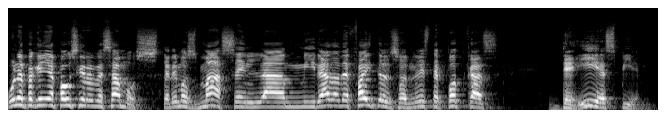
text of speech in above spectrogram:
Una pequeña pausa y regresamos. Tenemos más en la mirada de Faitelson en este podcast de ESPN.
